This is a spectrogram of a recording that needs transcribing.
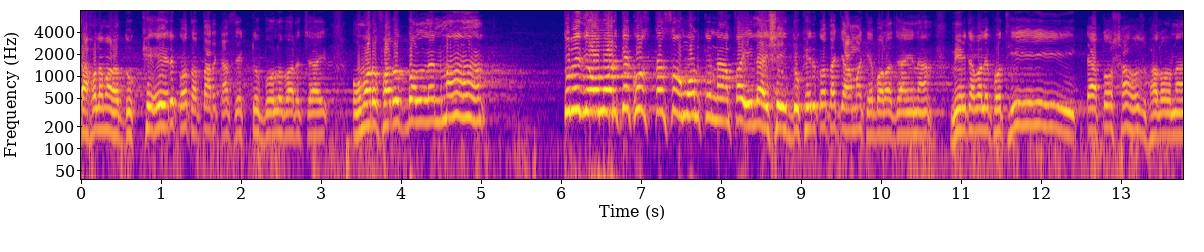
তাহলে আমার দুঃখের কথা তার কাছে একটু বলবার চাই। ওমর ফারুক বললেন, মা তুমি যে ওমরকে খুঁজতেছো ওমরকে না পাইলে সেই দুঃখের কথা কি আমাকে বলা যায় না? মেয়েটা বলে পথিক এত সাহস ভালো না।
